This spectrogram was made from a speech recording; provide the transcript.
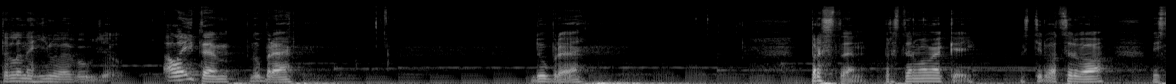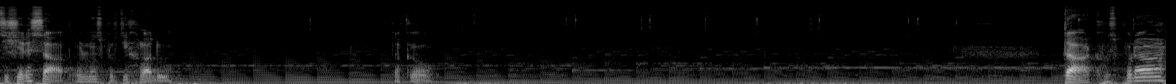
Tenhle nehýluje, bohužel. Ale item, dobré. Dobré. Prsten. Prsten mám jaký? 222, 260, odolnost proti chladu. Tak jo. Tak, hospoda.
